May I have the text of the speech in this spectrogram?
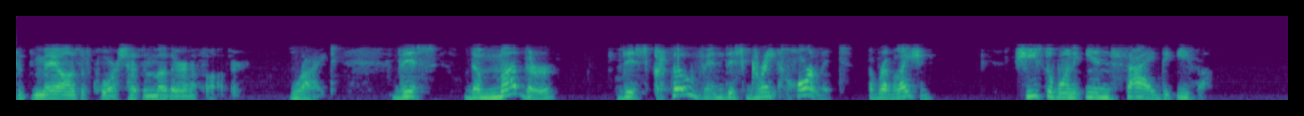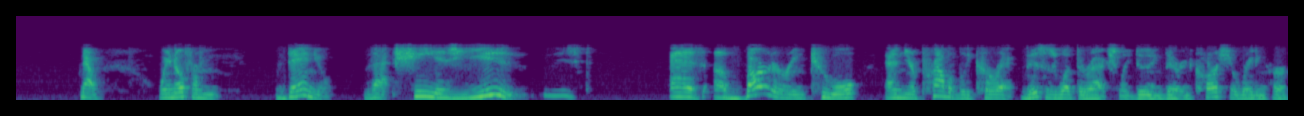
that the males, of course, has a mother and a father. Right. This, the mother, this cloven, this great harlot of Revelation, she's the one inside the ephah. Now, we know from Daniel that she is used as a bartering tool, and you're probably correct. This is what they're actually doing. They're incarcerating her,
